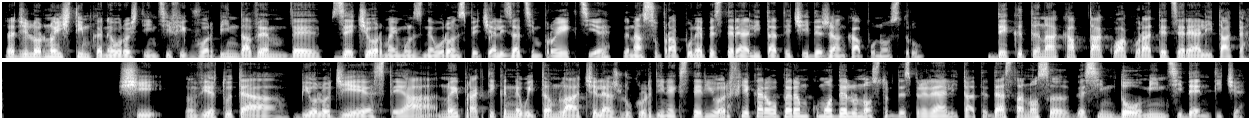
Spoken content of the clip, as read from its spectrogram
Dragilor, noi știm că neuroștiințific vorbind avem de 10 ori mai mulți neuroni specializați în proiecție, în a suprapune peste realitate cei deja în capul nostru, decât în a capta cu acuratețe realitatea. Și în virtutea biologiei ăsteia, noi practic când ne uităm la aceleași lucruri din exterior, fiecare operăm cu modelul nostru despre realitate. De asta nu o să găsim două minți identice.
